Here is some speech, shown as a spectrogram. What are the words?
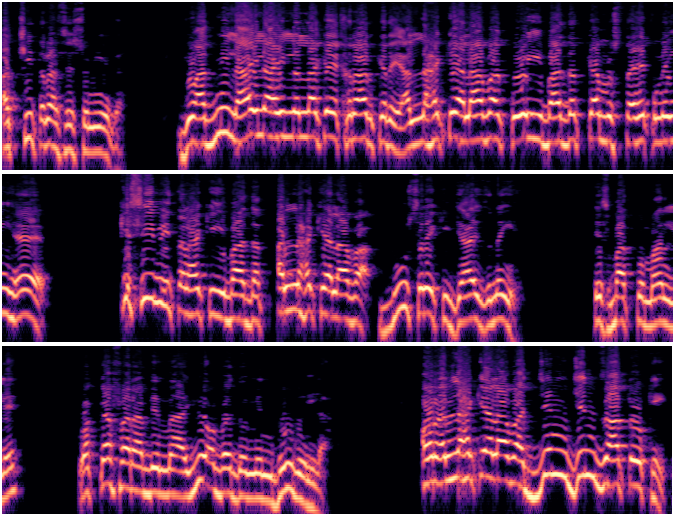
اچھی طرح سے سنیے گا۔ جو آدمی لا الہ الا اللہ کا اقرار کرے، اللہ کے علاوہ کوئی عبادت کا مستحق نہیں ہے۔ کسی بھی طرح کی عبادت اللہ کے علاوہ دوسرے کی جائز نہیں ہے۔ اس بات کو مان لے۔ وَكَفَرَ بِمَا يُعْبَدُ مِن دُونِ اللَّهِ۔ اور اللہ کے علاوہ جن جن ذاتوں کی،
